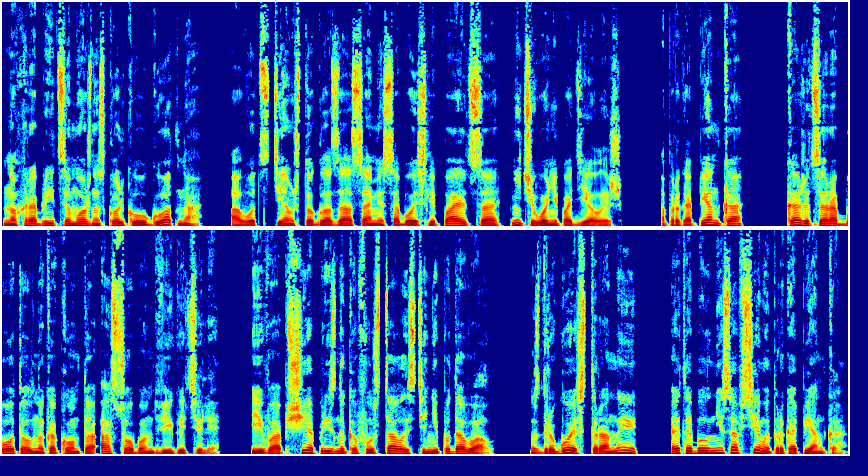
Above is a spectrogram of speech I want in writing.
Но храбриться можно сколько угодно, а вот с тем, что глаза сами собой слепаются, ничего не поделаешь. А Прокопенко, кажется, работал на каком-то особом двигателе и вообще признаков усталости не подавал. С другой стороны, это был не совсем и Прокопенко.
